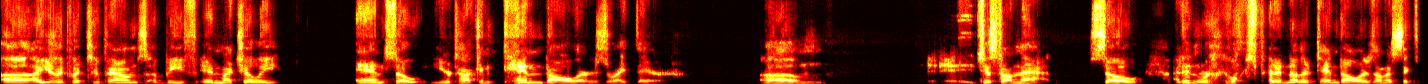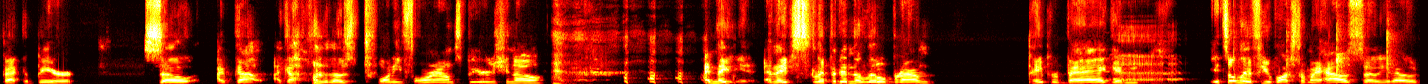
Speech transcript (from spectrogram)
uh, I usually put two pounds of beef in my chili, and so you're talking ten dollars right there, um, just on that. So I didn't really want to spend another ten dollars on a six pack of beer. So I've got I got one of those twenty four ounce beers, you know, and they and they slip it in the little brown paper bag and uh. it's only a few blocks from my house, so you know,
